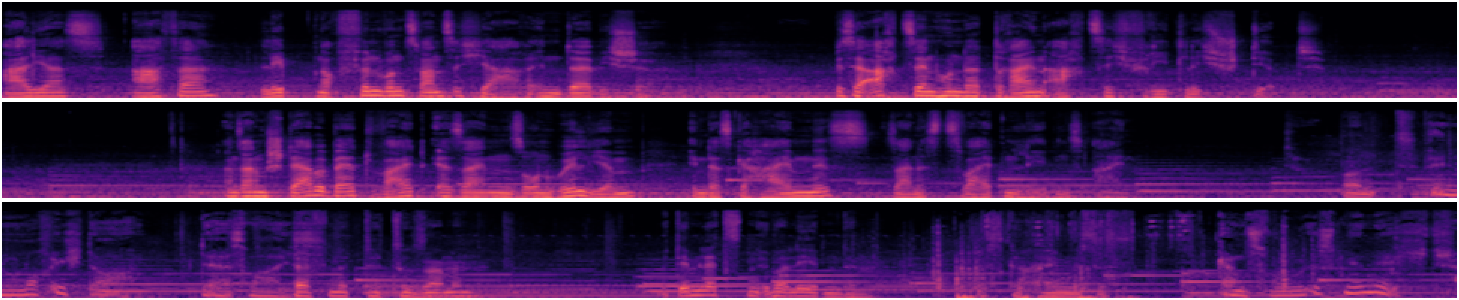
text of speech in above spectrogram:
alias Arthur lebt noch 25 Jahre in Derbyshire, bis er 1883 friedlich stirbt. An seinem Sterbebett weiht er seinen Sohn William in das Geheimnis seines zweiten Lebens ein. Und Bin nur noch ich da, der es weiß. öffnete zusammen mit dem letzten Überlebenden des Geheimnisses Ganz wohl ist mir nicht,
